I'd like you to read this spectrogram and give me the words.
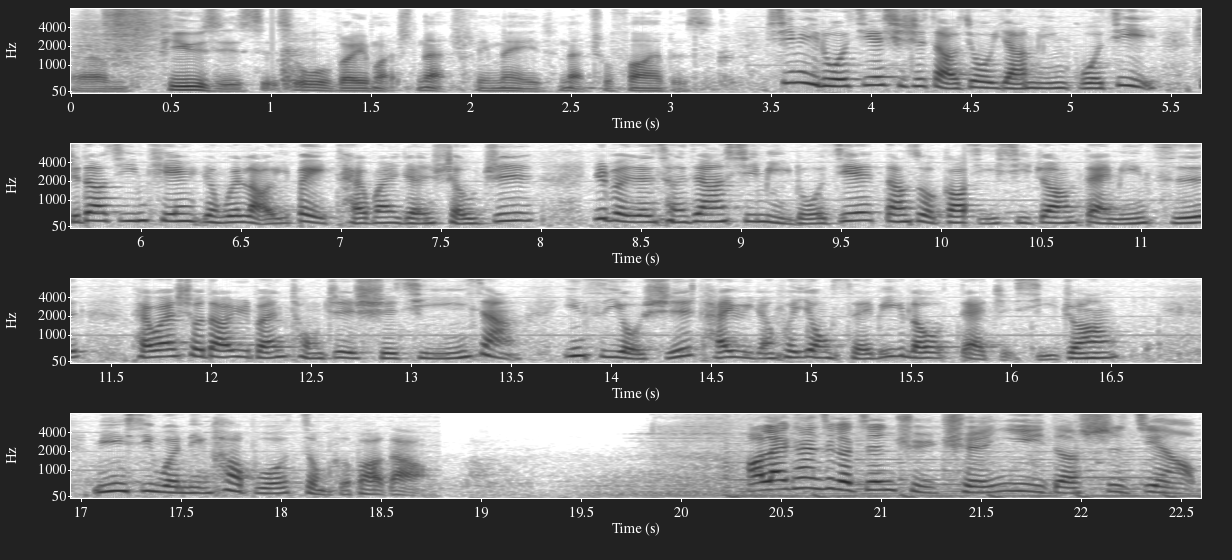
fuses. It's all very much naturally made, natural fibers. 西米罗街其实早就扬名国际，直到今天仍为老一辈台湾人熟知。日本人曾将西米罗街当作高级西装代名词。台湾受到日本统治时期影响，因此有时台语人会用 C B 楼代指西装。民新闻林浩博综合报道。好，来看这个争取权益的事件哦。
